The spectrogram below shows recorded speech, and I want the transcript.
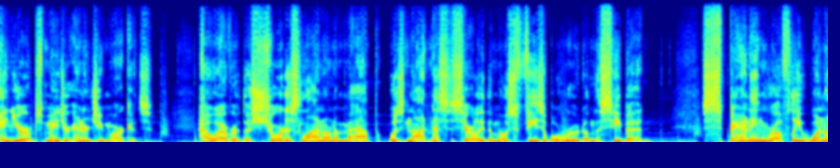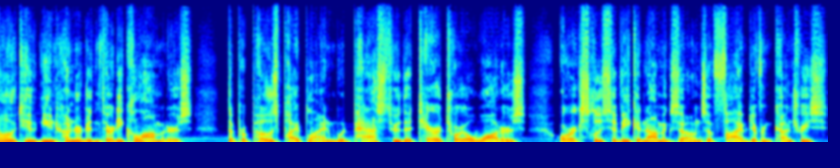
and Europe's major energy markets. However, the shortest line on a map was not necessarily the most feasible route on the seabed. Spanning roughly 130 kilometers, the proposed pipeline would pass through the territorial waters or exclusive economic zones of five different countries,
